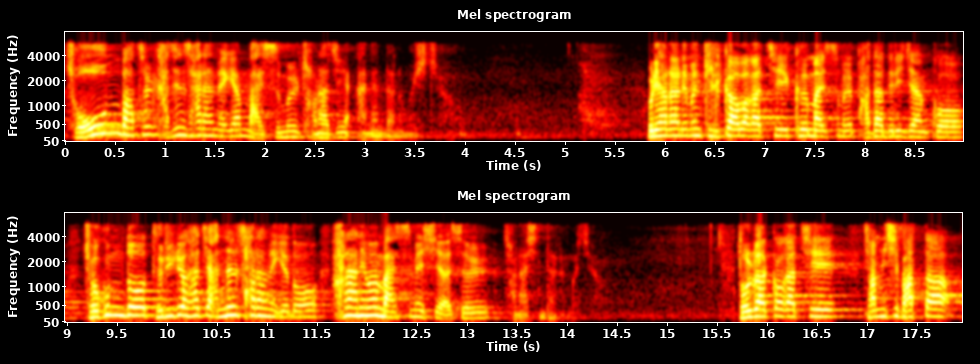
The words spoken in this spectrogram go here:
좋은 밭을 가진 사람에게 한 말씀을 전하지 않는다는 것이죠. 우리 하나님은 길가와 같이 그 말씀을 받아들이지 않고 조금도 들으려 하지 않는 사람에게도 하나님은 말씀의 씨앗을 전하신다는 거죠. 돌밭과 같이 잠시 봤다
